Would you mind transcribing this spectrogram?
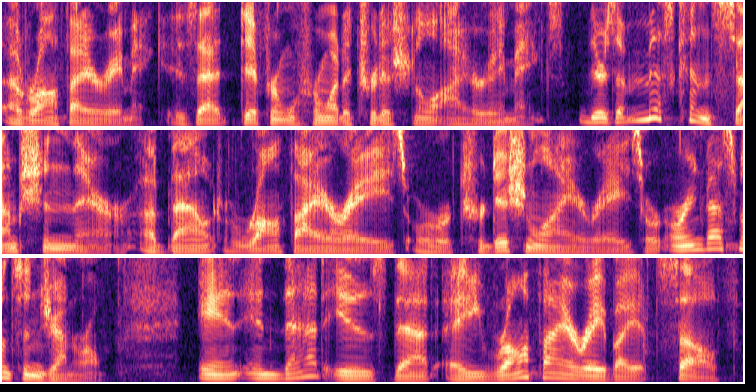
a Roth IRA make? Is that different from what a traditional IRA makes? There's a misconception there about Roth IRAs or traditional IRAs or, or investments in general. And, and that is that a Roth IRA by itself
